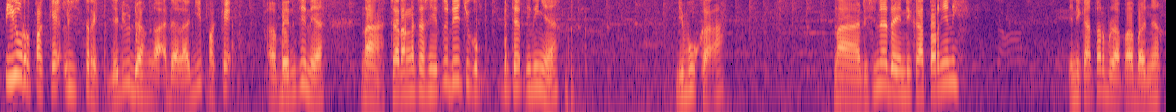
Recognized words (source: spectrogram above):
pure pakai listrik jadi udah nggak ada lagi pakai uh, bensin ya. Nah cara ngecasnya itu dia cukup pencet ininya dibuka. Nah di sini ada indikatornya nih indikator berapa banyak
